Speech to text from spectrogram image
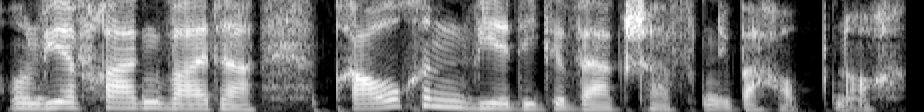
Und wir fragen weiter, brauchen wir die Gewerkschaften überhaupt noch?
